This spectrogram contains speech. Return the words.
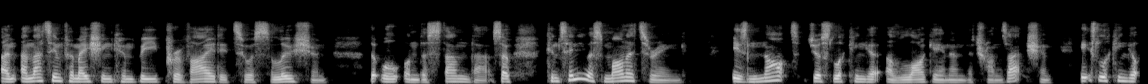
And, and that information can be provided to a solution that will understand that. So continuous monitoring is not just looking at a login and the transaction, it's looking at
